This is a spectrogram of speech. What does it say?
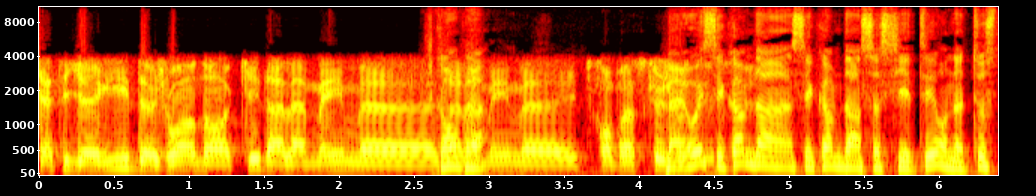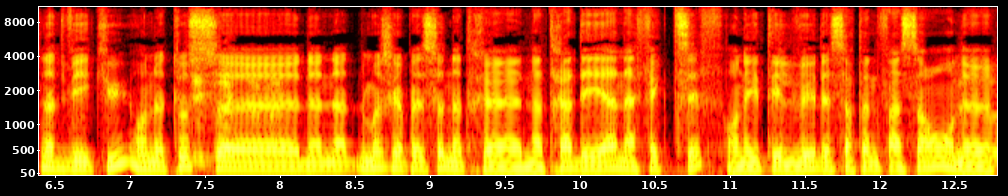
catégories de joueurs de hockey dans la même euh, dans la même euh, tu comprends ce que je Ben veux oui, c'est comme dans c'est comme dans la société, on a tous notre vécu, on a tous euh, no- no- moi j'appelle ça notre euh, notre ADN affectif. On a été élevé de certaines façons, on a ça.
